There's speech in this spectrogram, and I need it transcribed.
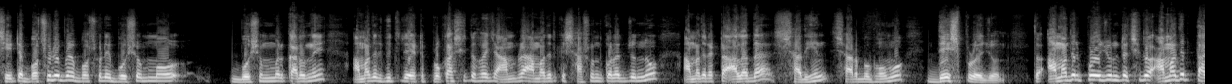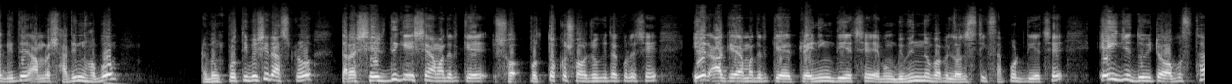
সেটা বছরের পর বছরে বৈষম্য, বৈষম্যের কারণে আমাদের ভিতরে একটা প্রকাশিত হয় যে আমরা আমাদেরকে শাসন করার জন্য আমাদের একটা আলাদা, স্বাধীন, সার্বভৌম দেশ প্রয়োজন। তো আমাদের প্রয়োজনটা ছিল আমাদের তাগিদে আমরা স্বাধীন হব এবং প্রতিবেশী রাষ্ট্র তারা শেষ দিকে এসে আমাদেরকে প্রত্যক্ষ সহযোগিতা করেছে, এর আগে আমাদেরকে ট্রেনিং দিয়েছে এবং বিভিন্নভাবে লজিস্টিক সাপোর্ট দিয়েছে। এই যে দুইটা অবস্থা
